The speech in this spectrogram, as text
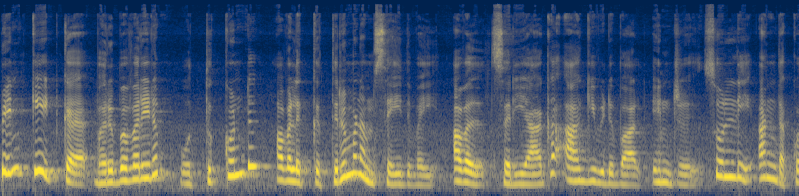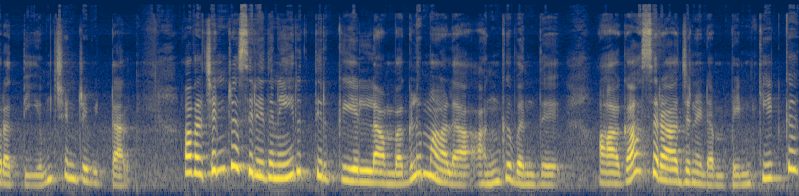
பெண் கேட்க வருபவரிடம் ஒத்துக்கொண்டு அவளுக்கு திருமணம் செய்துவை. அவள் சரியாக ஆகிவிடுவாள் என்று சொல்லி அந்த குரத்தையும் சென்று விட்டாள். அவள் சென்ற சிறிது நேரத்திற்கு எல்லாம் வகுளமாலா அங்கு வந்து ஆகாசராஜனிடம் பெண் கேட்க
